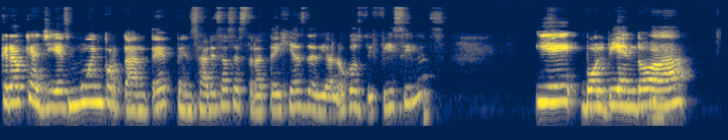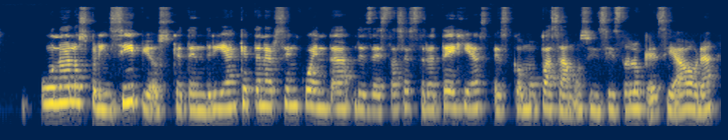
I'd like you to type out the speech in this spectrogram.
creo que allí es muy importante pensar esas estrategias de diálogos difíciles, y volviendo a uno de los principios que tendrían que tenerse en cuenta desde estas estrategias es cómo pasamos, insisto, lo que decía ahora,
